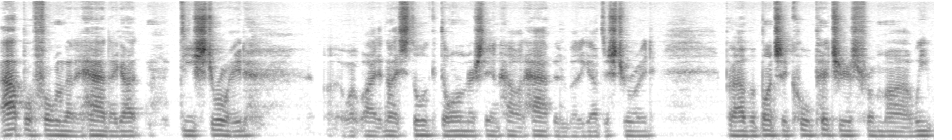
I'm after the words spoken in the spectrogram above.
Apple phone that I had. I got destroyed, uh, and I still don't understand how it happened, but it got destroyed. But I have a bunch of cool pictures from uh, we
